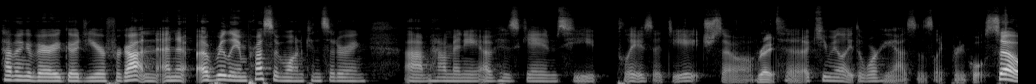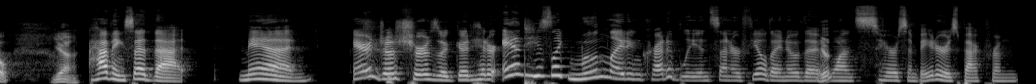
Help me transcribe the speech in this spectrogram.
having a very good year forgotten and a, a really impressive one considering um, how many of his games he plays at DH. So Right. to accumulate the war he has is like pretty cool. So yeah. having said that, man, Aaron Judge sure is a good hitter, and he's like moonlight incredibly in center field. I know that Yep. once Harrison Bader is back from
